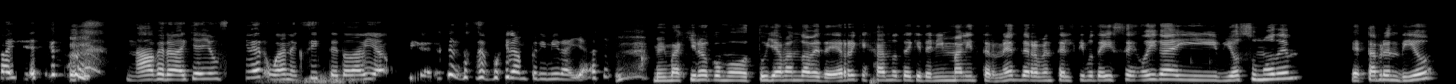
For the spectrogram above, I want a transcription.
no, pero aquí hay un ciber, bueno, existe todavía un ciber, entonces a imprimir allá. Me imagino como tú llamando a BTR quejándote que tenéis mal internet, de repente el tipo te dice, oiga, ¿y vio su modem? ¿Está prendido?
